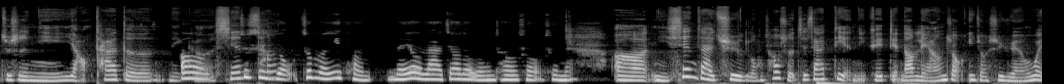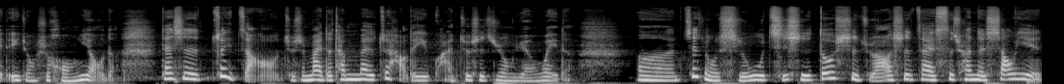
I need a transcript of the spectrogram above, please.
就是你咬它的那个鲜汤，就是有这么一款没有辣椒的龙抄手是吗？呃，你现在去龙抄手这家店，你可以点到两种，一种是原味的，一种是红油的。但是最早就是卖的，他们卖的最好的一款就是这种原味的。嗯，这种食物其实都是主要是在四川的宵夜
